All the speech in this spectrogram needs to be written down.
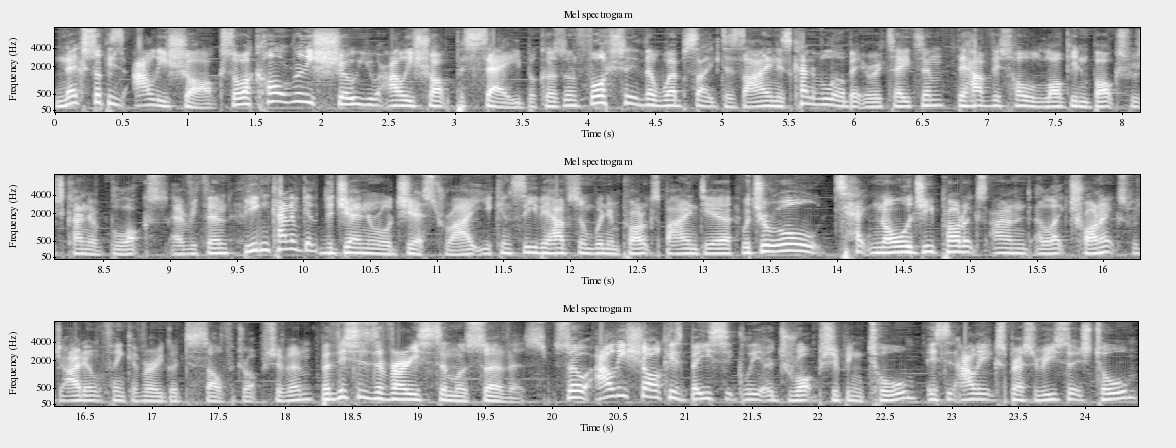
Next up is AliShark. So I can't really show you AliShark per se because unfortunately the website design is kind of a little bit irritating. They have this whole login box which kind of blocks everything. But you can kind of get the general gist, right? You can see they have some winning products behind here, which are all technology products and electronics, which I don't think are very good to sell for dropshipping. But this is a very similar service. So AliShark is basically a dropshipping tool. It's an AliExpress research tool,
